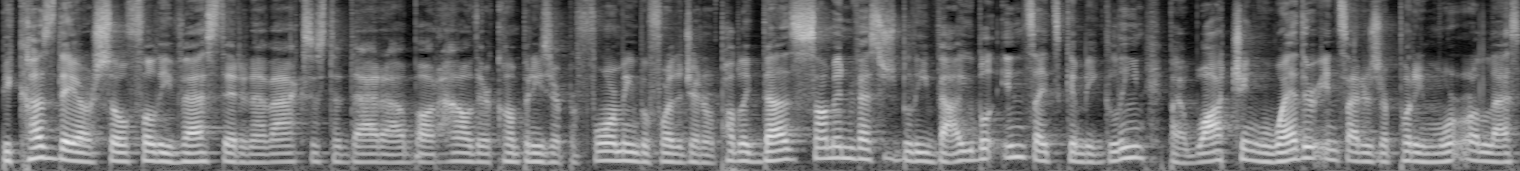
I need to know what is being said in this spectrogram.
because they are so fully vested and have access to data about how their companies are performing before the general public does, some investors believe valuable insights can be gleaned by watching whether insiders are putting more or less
